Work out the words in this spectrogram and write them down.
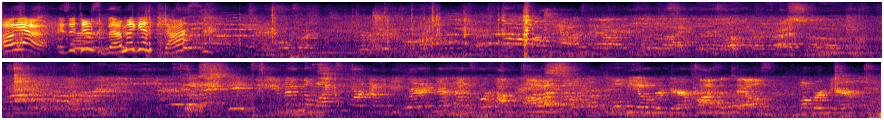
Oh yeah, Is it just them against us? Even the ones who are going to be wearing their heads or have paws will be over here. Paws and tails here.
